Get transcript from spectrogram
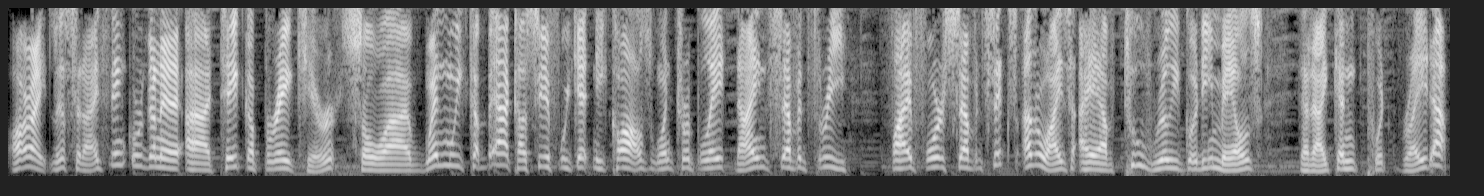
All right. Listen, I think we're going to uh, take a break here. So uh, when we come back, I'll see if we get any calls. 1 973 5476. Otherwise, I have two really good emails that I can put right up.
